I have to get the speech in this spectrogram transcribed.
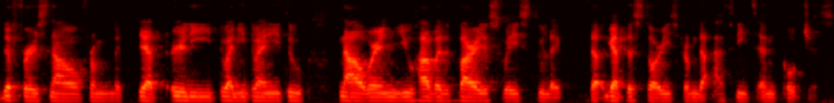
differs now from like yeah early 2020 to now, when you have a various ways to like the, get the stories from the athletes and coaches?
